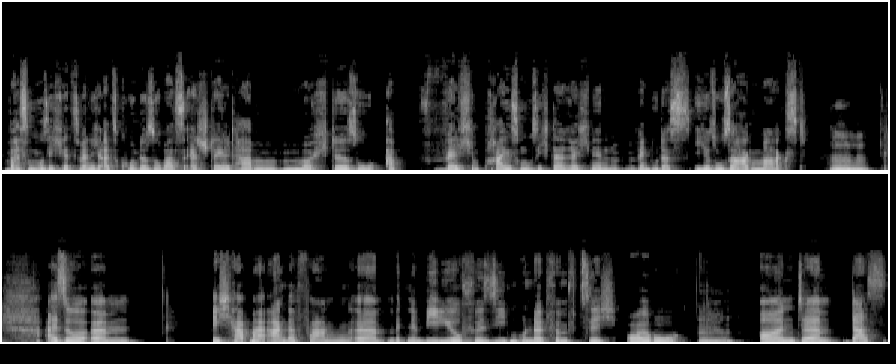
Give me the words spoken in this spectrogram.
Was muss ich jetzt, wenn ich als Kunde sowas erstellt haben möchte, so ab welchem Preis muss ich da rechnen, wenn du das ihr so sagen magst? Mhm. Also ähm, ich habe mal angefangen äh, mit einem Video für 750 Euro. Mhm. Und ähm, das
